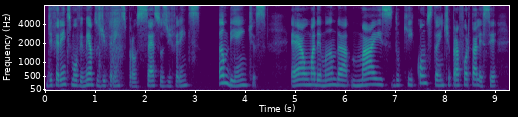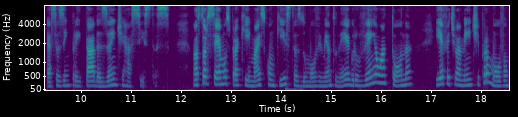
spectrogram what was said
diferentes movimentos, diferentes processos, diferentes ambientes é uma demanda mais do que constante para fortalecer essas empreitadas antirracistas. Nós torcemos para que mais conquistas do movimento negro venham à tona e efetivamente promovam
